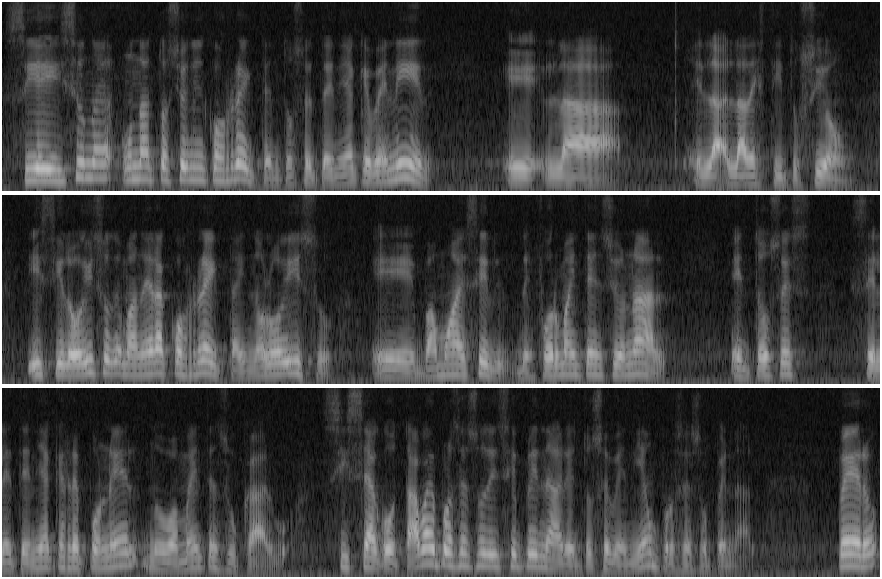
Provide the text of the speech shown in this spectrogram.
Si hizo una, actuación incorrecta, entonces tenía que venir eh, la destitución y si lo hizo de manera correcta y no lo hizo, eh, vamos a decir, de forma intencional, entonces se le tenía que reponer nuevamente en su cargo. Si se agotaba el proceso disciplinario, entonces venía un proceso penal. Pero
